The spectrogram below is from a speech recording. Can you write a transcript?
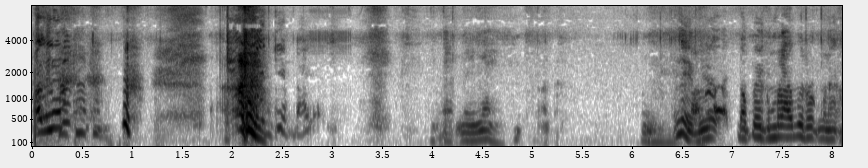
ấn luôn đấy. Kịp này này. Này, đập về cầm ra với rốt mà nào.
